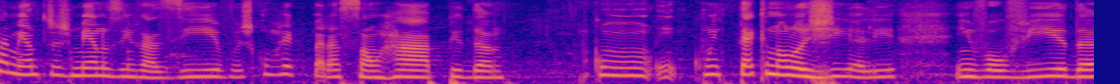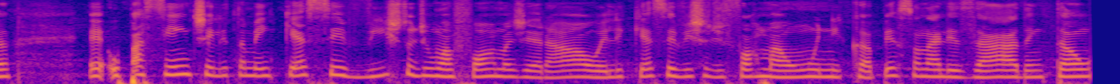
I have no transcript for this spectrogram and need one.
tratamentos menos invasivos, com recuperação rápida, com, com tecnologia ali envolvida. É, o paciente ele também quer ser visto de uma forma geral, ele quer ser visto de forma única, personalizada. Então,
